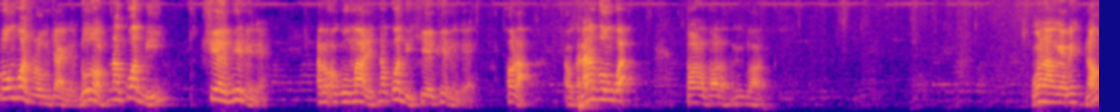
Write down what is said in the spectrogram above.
3ခွက်စလုံးကြိုက်တယ်သို့တော့2ခွက်ဒီ share ဖြစ်နေတယ်အဲ့တော့အကူမတွေ2ခွက်ဒီ share ဖြစ်နေတယ်ဟုတ်လားအဲ့ကနန်း3ခွက်တော်တော့တော်တော့သမီးတော်တော့ ဝင်လာခဲ့ပြီနော်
